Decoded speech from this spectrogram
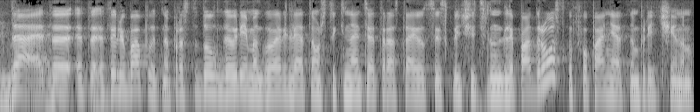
Да, это любопытно. Просто долгое время говорили о том, что кинотеатры остаются исключительно для подростков по понятным причинам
